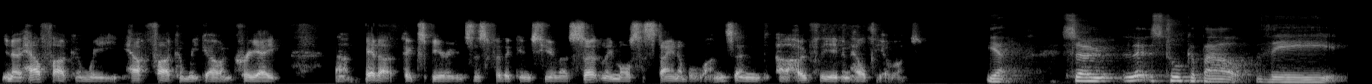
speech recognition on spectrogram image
You know, how far can we how far can we go and create uh, better experiences for the consumer? Certainly more sustainable ones, and uh, hopefully even healthier ones. Yeah. So let's talk about the,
